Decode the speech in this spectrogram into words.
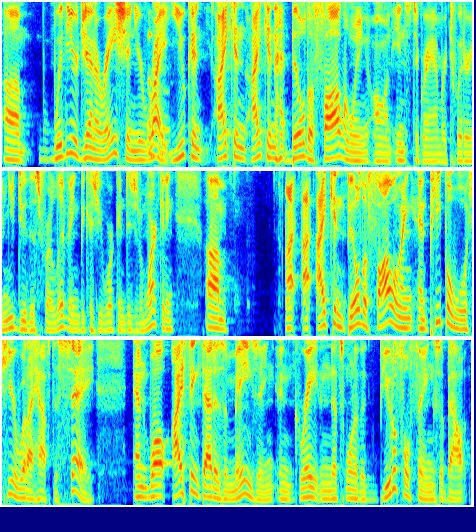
um, with your generation, you're right. You can, I can, I can build a following on Instagram or Twitter, and you do this for a living because you work in digital marketing. Um, I, I can build a following, and people will hear what I have to say. And while I think that is amazing and great, and that's one of the beautiful things about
